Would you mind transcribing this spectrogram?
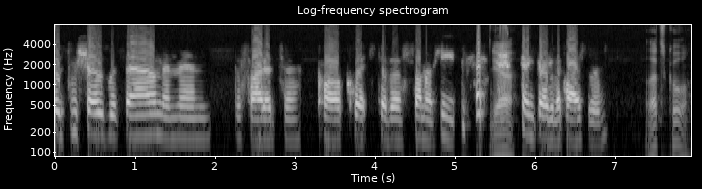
did some shows with them, and then decided to call quits to the summer heat yeah. and go to the classroom. Well, that's cool.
